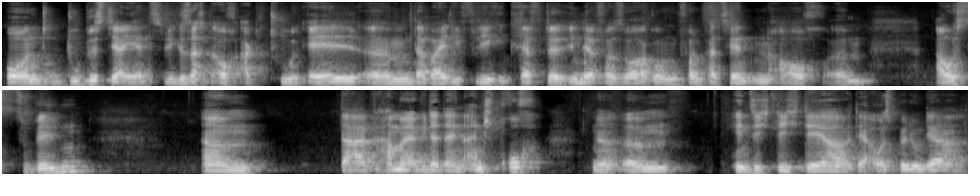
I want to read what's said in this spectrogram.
Und du bist ja jetzt, wie gesagt, auch aktuell ähm, dabei, die Pflegekräfte in der Versorgung von Patienten auch ähm, auszubilden. Ähm, da haben wir ja wieder deinen Anspruch. Ne? Ähm, hinsichtlich der, der Ausbildung der,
